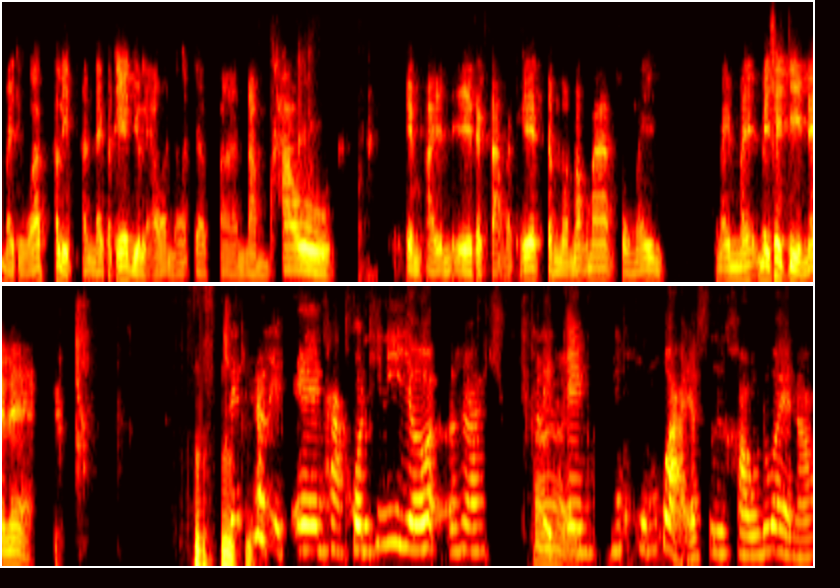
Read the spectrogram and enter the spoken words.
หมายถึงว่าผลิตในประเทศอยู่แล้วเนาะจะมานำเข้า mRNA จากต่างประเทศจำนวนมาก ๆ คงไม่ไม่ไม่ไม่ใช่จีนแน่ๆผลิตเองค่ะ คนที่นี่เยอะนะคะผลิตเองคุ้มกว่าจะซื้อเขาด้วยเนาะ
